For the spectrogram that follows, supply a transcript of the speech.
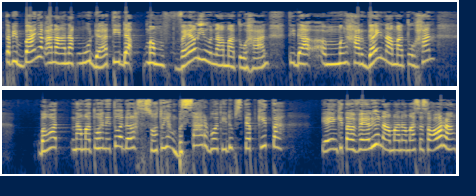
Tapi banyak anak-anak muda tidak memvalue nama Tuhan, tidak menghargai nama Tuhan, bahwa nama Tuhan itu adalah sesuatu yang besar buat hidup setiap kita. Ya yang kita value nama-nama seseorang,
